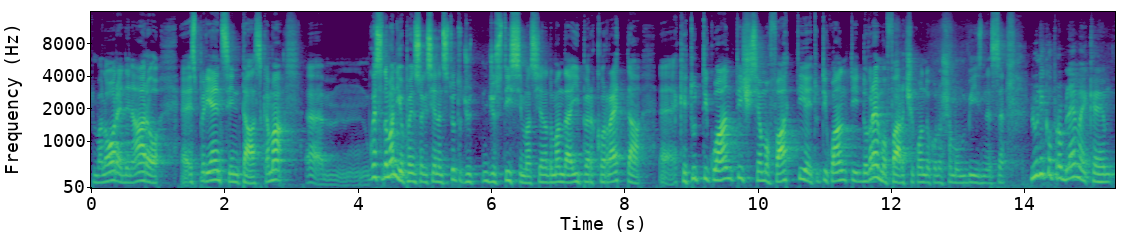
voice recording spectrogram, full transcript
valore, denaro, eh, esperienze in tasca, ma ehm, questa domanda io penso che sia innanzitutto giu- giustissima, sia una domanda ipercorretta eh, che tutti quanti ci siamo fatti e tutti quanti dovremmo farci quando conosciamo un business. L'unico problema è che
